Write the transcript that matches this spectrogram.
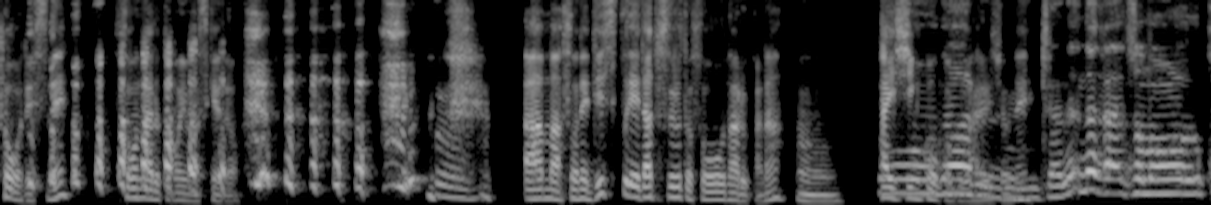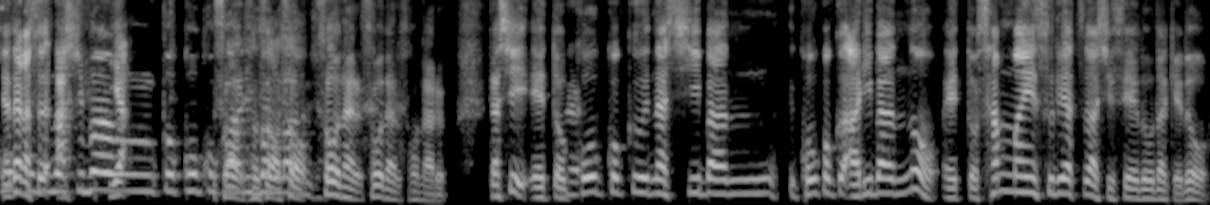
そうですね。そうなると思いますけど。うん。あ、まあ、そうね、ディスプレイだとするとそうなるかな。うん。配信広告があるでしょうねなるんじゃね？なんか、その、広告なし版と広告ありそうそうそうそう、そうなる、そうなる、そうなる。だし、えっと、ね広告なし版、広告あり版の、えっと、3万円するやつは資生堂だけど、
